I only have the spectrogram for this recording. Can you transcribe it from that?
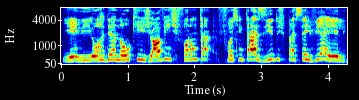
e ele ordenou que jovens tra fossem trazidos para servir a ele.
